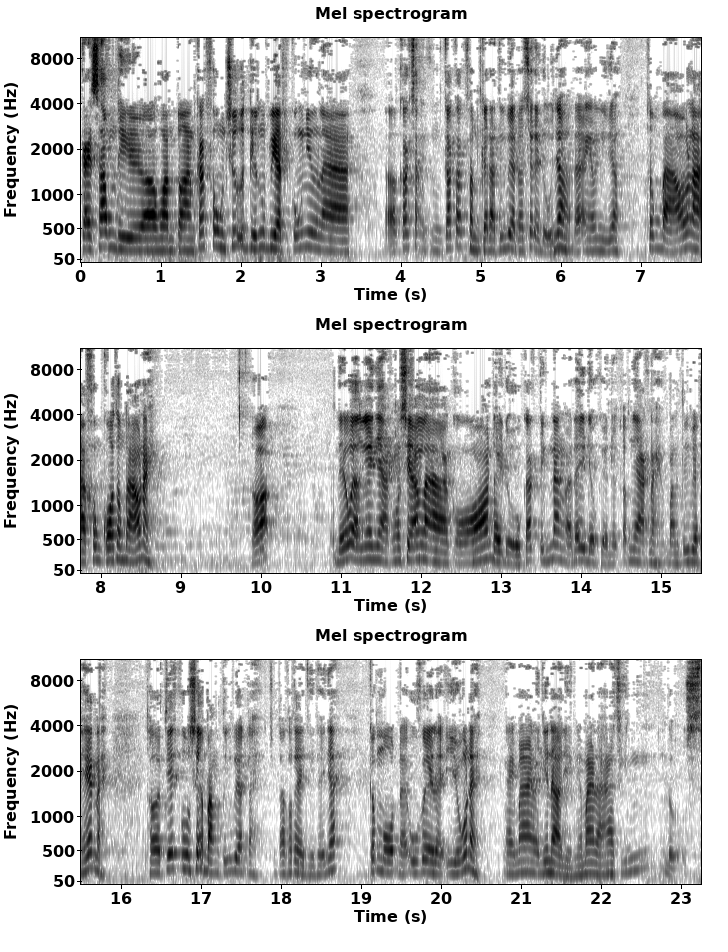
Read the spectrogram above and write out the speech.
cài xong thì uh, hoàn toàn các phông chữ tiếng Việt cũng như là uh, các trạng các các phần cài đặt tiếng Việt nó sẽ đầy đủ nhá. Đấy anh em nhìn thấy không? Thông báo là không có thông báo này. Đó nếu mà nghe nhạc nó sẽ là có đầy đủ các tính năng ở đây điều khiển được âm nhạc này bằng tiếng Việt hết này. Thời tiết cũng sẽ bằng tiếng Việt này chúng ta có thể nhìn thấy nhé cấp 1 này UV là yếu này ngày mai là như nào nhỉ? Ngày mai là 29 độ C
